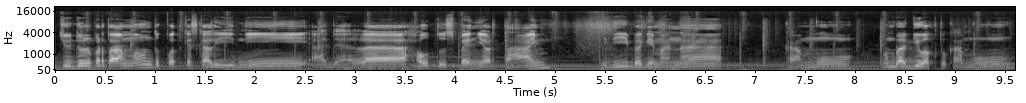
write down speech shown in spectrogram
judul pertama untuk podcast kali ini adalah How to Spend Your Time. Jadi bagaimana kamu membagi waktu kamu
